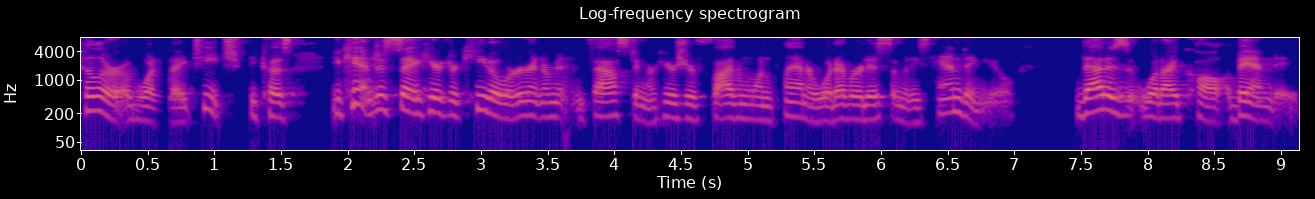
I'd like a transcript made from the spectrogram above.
pillar of what I teach because you can't just say, here's your keto or intermittent fasting, or here's your five in one plan, or whatever it is somebody's handing you. That is what I call a band aid.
